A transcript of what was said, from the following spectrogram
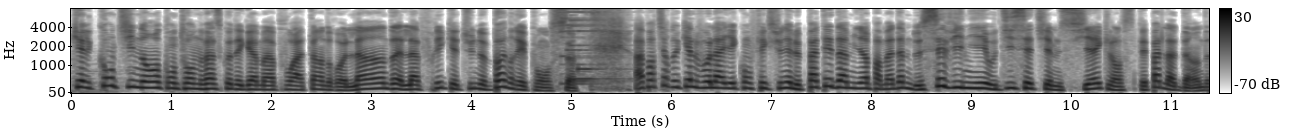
quel continent contourne Vasco da Gama pour atteindre l'Inde? L'Afrique est une bonne réponse. À partir de quelle volaille est confectionné le pâté d'Amiens par Madame de Sévigné au XVIIe siècle? Ce n'était pas de la dinde,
